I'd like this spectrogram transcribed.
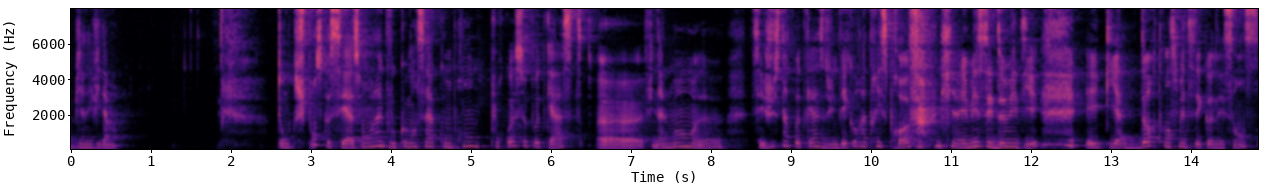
bien évidemment. Donc je pense que c'est à ce moment-là que vous commencez à comprendre pourquoi ce podcast. Euh, finalement, euh, c'est juste un podcast d'une décoratrice prof qui a aimé ses deux métiers et qui adore transmettre ses connaissances.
